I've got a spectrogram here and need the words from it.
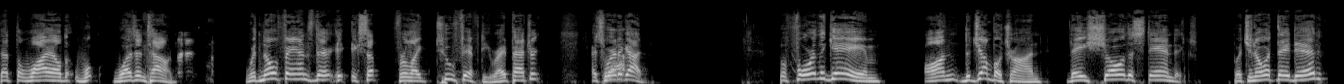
that the Wild w- was in town with no fans there except for like 250, right Patrick? I swear to God. Before the game on the Jumbotron, they show the standings. But you know what they did?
